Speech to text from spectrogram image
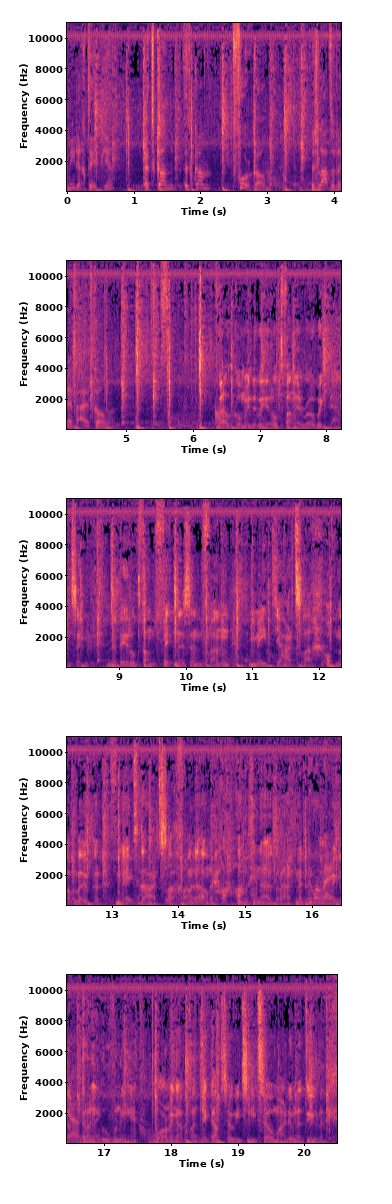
middagdipje? Het kan, het kan voorkomen. Dus laten we er even uitkomen. Welkom in de wereld van aerobic dancing. De wereld van fitness en fun. Meet je hartslag, of nog leuker, meet de hartslag van de ander. We beginnen uiteraard met een warming-up. Drie oefeningen. Warming up, want je kan zoiets niet zomaar doen natuurlijk.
